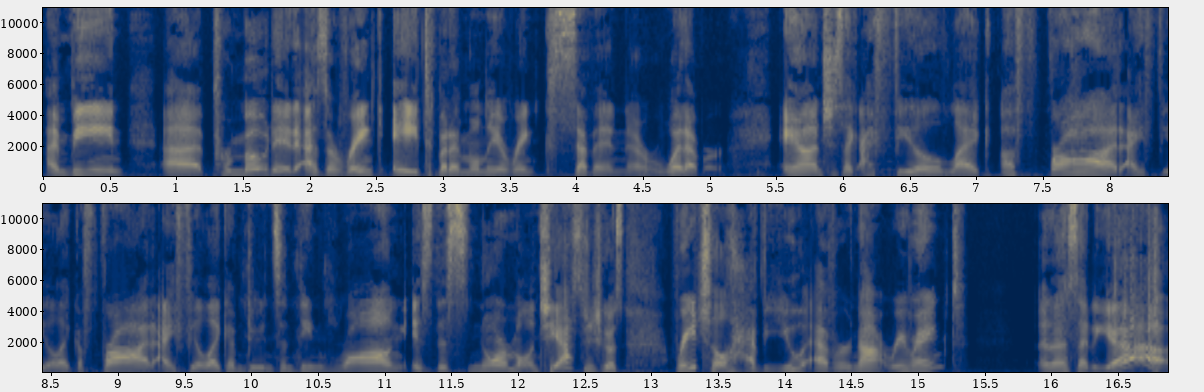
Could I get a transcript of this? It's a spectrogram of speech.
I'm being, uh, promoted as a rank eight, but I'm only a rank seven or whatever. And she's like, I feel like a fraud. I feel like a fraud. I feel like I'm doing something wrong. Is this normal? And she asked me, she goes, Rachel, have you ever not re-ranked? And I said, yeah,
